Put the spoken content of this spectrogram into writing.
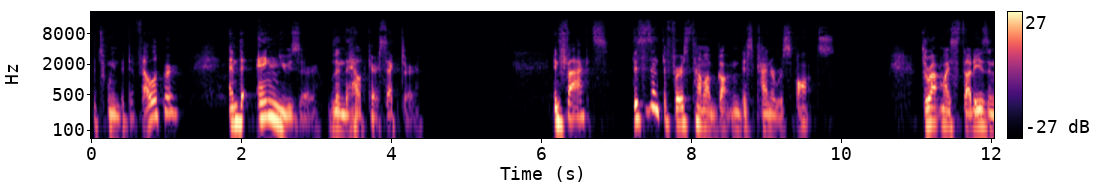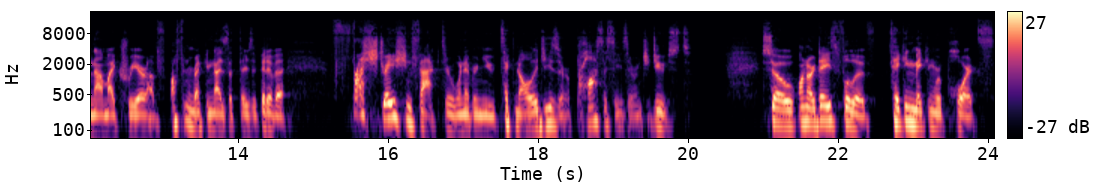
between the developer and the end user within the healthcare sector. In fact, this isn't the first time I've gotten this kind of response. Throughout my studies and now my career, I've often recognized that there's a bit of a frustration factor whenever new technologies or processes are introduced. So, on our days full of taking, making reports,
